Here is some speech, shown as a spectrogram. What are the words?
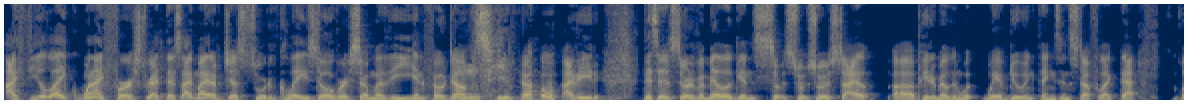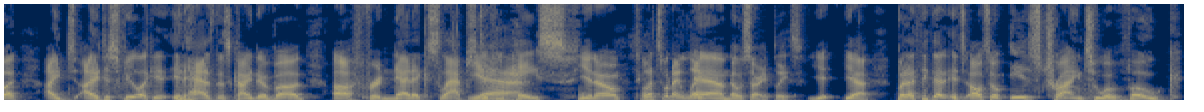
I feel like when I first read this, I might have just sort of glazed over some of the info dumps. Mm. You know, I mean, this is sort of a Milligan so, so, sort of style, uh, Peter Milligan w- way of doing things and stuff like that. But I, I just feel like it, it has this kind of uh, uh, frenetic, slapsticky Yeah. pace. You know, well, that's what I like. Um, oh, sorry, please. Y- yeah, but I think that it's also is trying to evoke.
